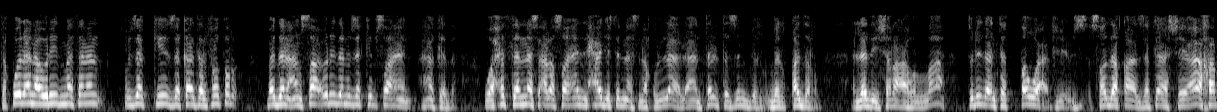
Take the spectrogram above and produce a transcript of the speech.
تقول أنا أريد مثلا أزكي زكاة الفطر بدلا عن صاع أريد أن أزكي بصاعين هكذا. وأحث الناس على صاعين لحاجة الناس. نقول لا الآن تلتزم بالقدر الذي شرعه الله. تريد أن تتطوع في صدقة زكاة شيء آخر.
